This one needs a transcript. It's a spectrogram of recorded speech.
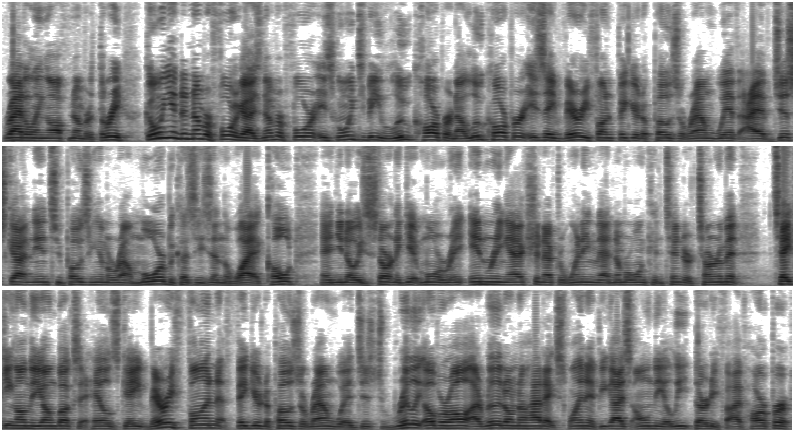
rattling off number three. Going into number four, guys, number four is going to be Luke Harper. Now, Luke Harper is a very fun figure to pose around with. I have just gotten into posing him around more because he's in the Wyatt Cult, and, you know, he's starting to get more in-ring action after winning that number one contender tournament taking on the Young Bucks at Hell's Gate. Very fun figure to pose around with. Just really overall, I really don't know how to explain it. If you guys own the Elite 35 Harper,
